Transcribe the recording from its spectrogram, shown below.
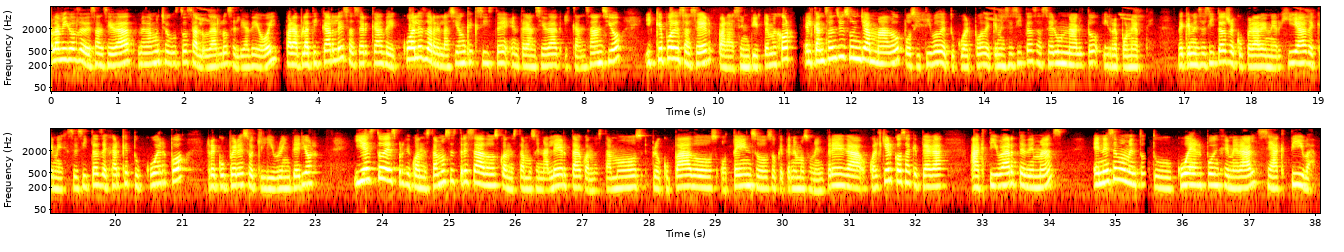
Hola amigos de Desansiedad, me da mucho gusto saludarlos el día de hoy para platicarles acerca de cuál es la relación que existe entre ansiedad y cansancio y qué puedes hacer para sentirte mejor. El cansancio es un llamado positivo de tu cuerpo de que necesitas hacer un alto y reponerte, de que necesitas recuperar energía, de que necesitas dejar que tu cuerpo recupere su equilibrio interior. Y esto es porque cuando estamos estresados, cuando estamos en alerta, cuando estamos preocupados o tensos o que tenemos una entrega o cualquier cosa que te haga activarte de más, en ese momento tu cuerpo en general se activa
